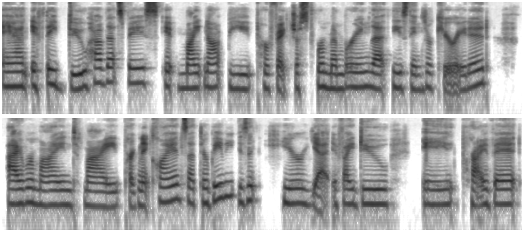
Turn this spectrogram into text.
And if they do have that space, it might not be perfect. Just remembering that these things are curated. I remind my pregnant clients that their baby isn't here yet. If I do a private,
